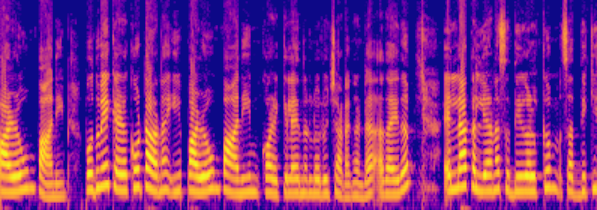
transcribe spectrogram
പഴവും പാനിയും. പൊതുവേ കിഴക്കോട്ടാണ് ഈ പഴവും പാനിയും കുഴക്കില എന്നുള്ളൊരു ചടങ്ങുണ്ട്. അതായത് എല്ലാ കല്യാണ സദ്യകൾക്കും സദ്യയ്ക്ക്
